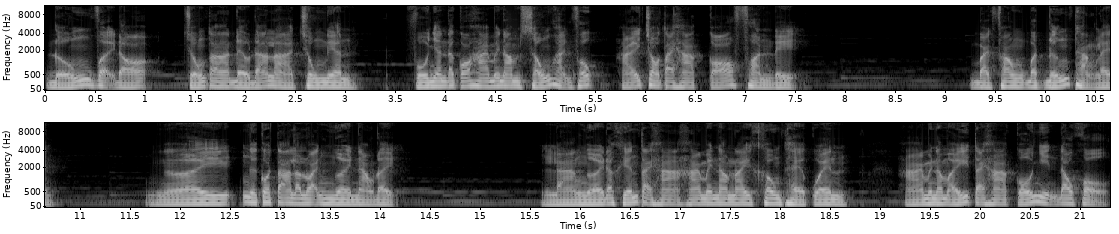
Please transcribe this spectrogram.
Đúng vậy đó, chúng ta đều đã là trung niên. Phu nhân đã có 20 năm sống hạnh phúc, hãy cho tài hạ có phần đi. Bạch Phong bật đứng thẳng lên. Người, người coi ta là loại người nào đây? Là người đã khiến tại hạ 20 năm nay không thể quên. 20 năm ấy tại hạ cố nhịn đau khổ,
